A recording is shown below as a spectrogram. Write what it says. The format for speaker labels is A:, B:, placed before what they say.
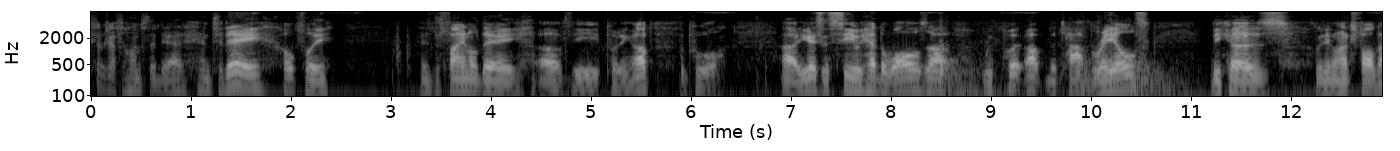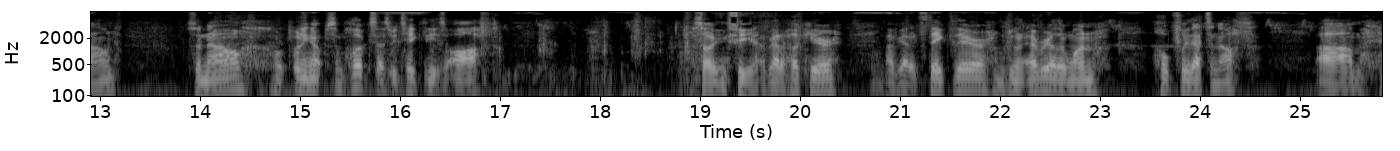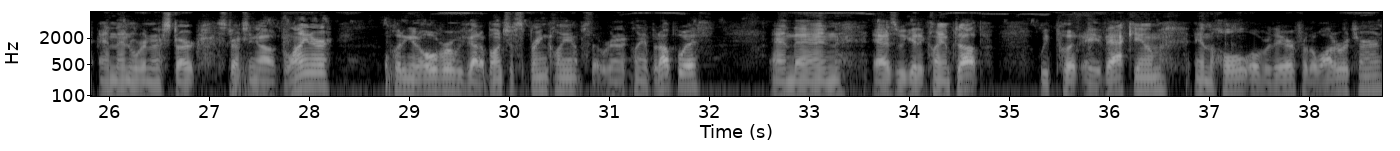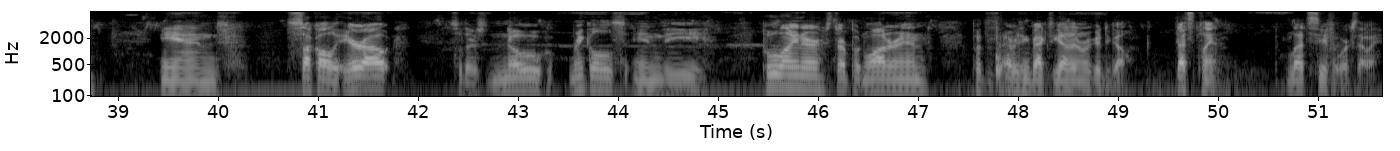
A: guys, I'm Jeff the Homestead Dad, and today, hopefully, is the final day of the putting up the pool. Uh, you guys can see we had the walls up. We put up the top rails because we didn't want it to fall down. So now we're putting up some hooks as we take these off. So you can see I've got a hook here. I've got it staked there. I'm doing every other one. Hopefully that's enough. Um, and then we're gonna start stretching out the liner putting it over. We've got a bunch of spring clamps that we're going to clamp it up with. And then as we get it clamped up, we put a vacuum in the hole over there for the water return and suck all the air out so there's no wrinkles in the pool liner. Start putting water in, put everything back together and we're good to go. That's the plan. Let's see if it works that way.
